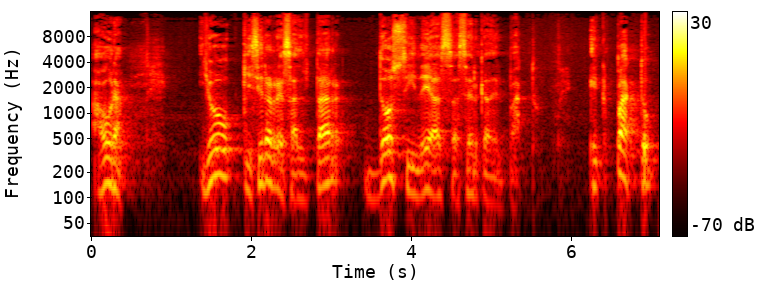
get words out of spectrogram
Ahora, yo quisiera resaltar dos ideas acerca del pacto pacto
